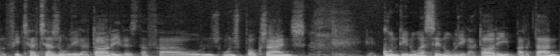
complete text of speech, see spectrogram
el fitxatge és obligatori des de fa uns, uns pocs anys, continua sent obligatori. Per tant,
